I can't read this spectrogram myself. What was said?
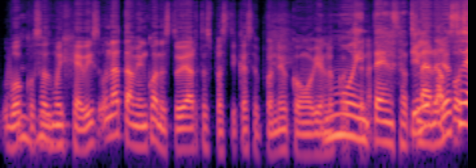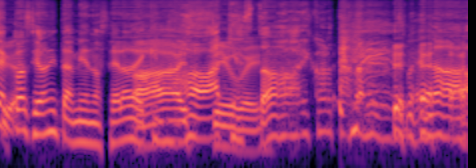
Hubo cosas ujú. muy heavy. Una también cuando estudia artes plásticas se pone como bien Muy locochona. intenso, claro. la Yo estudié actuación y también, o sea, era de que Ay, no, sí, aquí güey. estoy cortándome mis venas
